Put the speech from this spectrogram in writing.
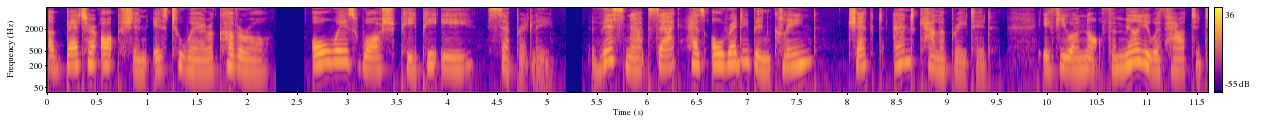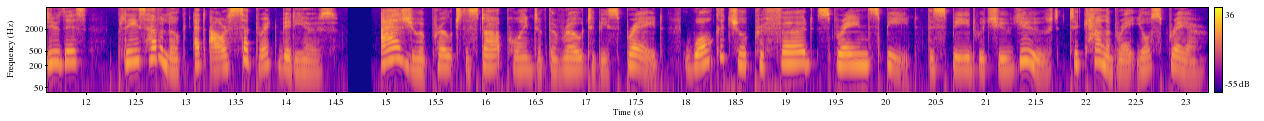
A better option is to wear a coverall. Always wash PPE separately. This knapsack has already been cleaned, checked, and calibrated. If you are not familiar with how to do this, please have a look at our separate videos. As you approach the start point of the row to be sprayed, walk at your preferred spraying speed, the speed which you used to calibrate your sprayer.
